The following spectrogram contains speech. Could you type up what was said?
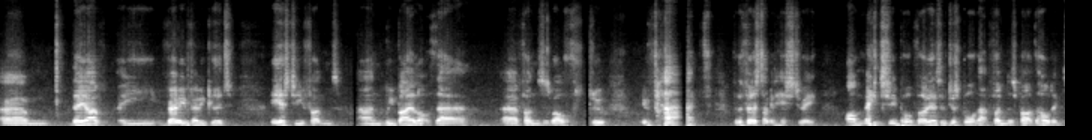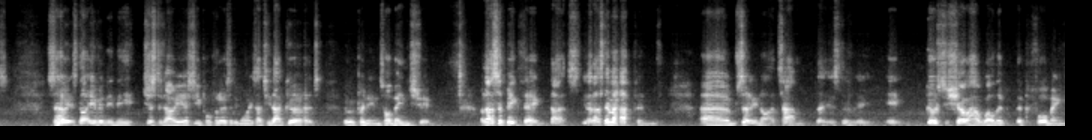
Um, they have a very, very good ESG fund, and we buy a lot of their uh, funds as well through. In fact, for the first time in history, our mainstream portfolios have just bought that fund as part of the holdings. So it's not even in the just in our ESG portfolios anymore. It's actually that good that we're putting into our mainstream. And that's a big thing. That's you know that's never happened. Um, certainly not at TAM. That is the, it, it, goes to show how well they're, they're, performing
